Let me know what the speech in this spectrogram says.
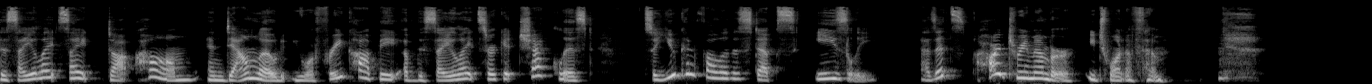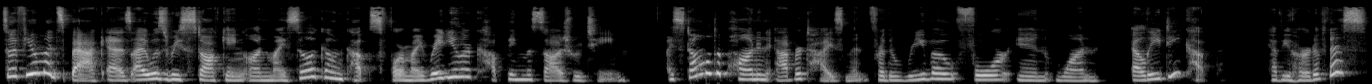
thecellulitesite.com and download your free copy of the Cellulite Circuit checklist so you can follow the steps easily, as it's hard to remember each one of them. So, a few months back, as I was restocking on my silicone cups for my regular cupping massage routine, I stumbled upon an advertisement for the Revo 4 in 1 LED cup. Have you heard of this?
